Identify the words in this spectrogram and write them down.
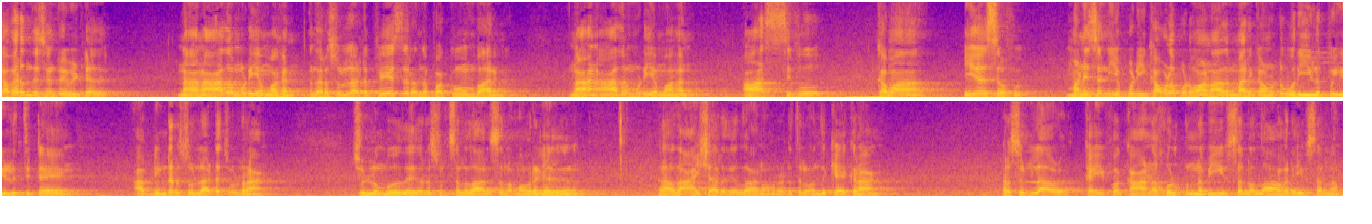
கவர்ந்து சென்று விட்டது. நான் ஆதமுடைய மகன். அந்த ரசுல்லாட்ட பேசுகிற அந்த பக்குவம் பாருங்கள் நான் ஆதமுடைய மகன். ஆசிஃபு கமா ஏசஃபு மனுஷன் எப்படி கவலைப்படுவானோ அது மாதிரி கவலைப்பட்டு ஒரு இழுப்பு இழுத்துட்டேன் அப்படின்ட்டு ரசுல்லாட்ட சொல்கிறாங்க சொல்லும்போது ரசூல் சல்லா அலுவலம் அவர்கள் அதாவது ஆயிஷா ரதில்லான ஒரு இடத்துல வந்து கேட்குறாங்க ரசுல்லா கைஃப கான ஹுல்கு நபீ சல்லல்லாஹ் அலைஹி செல்லம்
